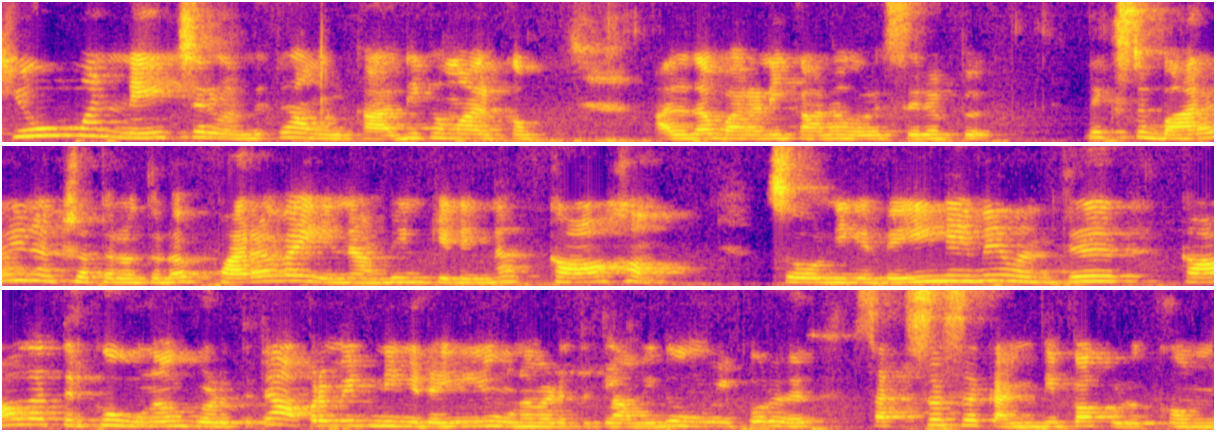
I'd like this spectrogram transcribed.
ஹியூமன் நேச்சர் வந்துட்டு அவங்களுக்கு அதிகமாக இருக்கும். அதுதான் பரணிக்கான ஒரு சிறப்பு. நெக்ஸ்ட் பரணி நட்சத்திரத்தோட பறவை என்ன அப்படின்னு கேட்டிங்கன்னா காகம். ஸோ நீங்கள் டெய்லியுமே வந்து காகத்திற்கு உணவு கொடுத்துட்டு அப்புறமேட்டு நீங்கள் டெய்லியும் உணவு எடுத்துக்கலாம். இது உங்களுக்கு ஒரு சக்ஸஸை கண்டிப்பாக கொடுக்கும்.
